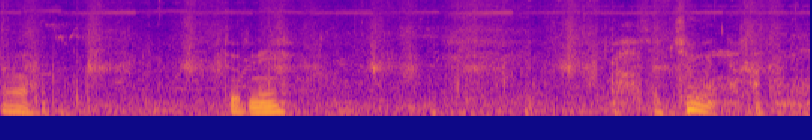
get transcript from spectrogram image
ก็จุดนี้สดชื่นนะครับตรงนี้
